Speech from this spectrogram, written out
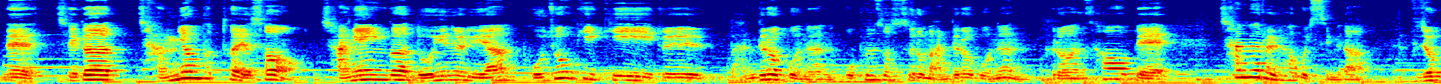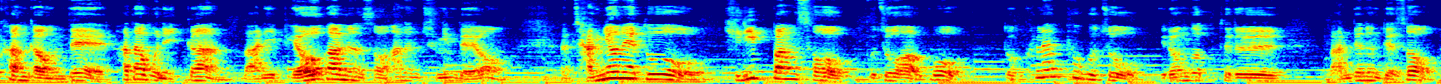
네, 제가 작년부터 해서 장애인과 노인을 위한 보조기기를 만들어보는, 오픈소스로 만들어보는 그런 사업에 참여를 하고 있습니다. 부족한 가운데 하다 보니까 많이 배워가면서 하는 중인데요. 작년에도 기립방석 구조하고 또 클램프 구조 이런 것들을 만드는 데서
